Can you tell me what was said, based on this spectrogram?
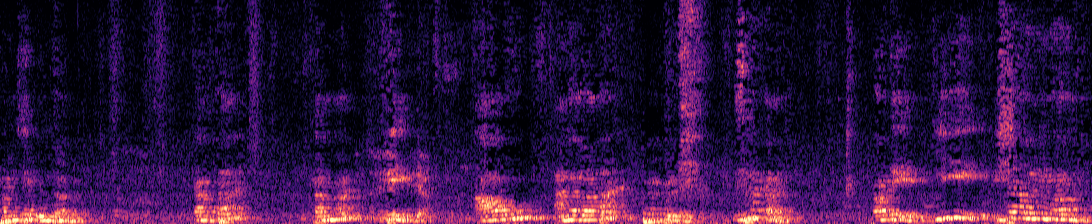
పంచభూతాలు. కర్త కర్మ క్రియ. ఆవు అన్నదాత ప్రకృతి. నిజమా కదా? కాబట్టి ఈ విషయాలన్నీ మనం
